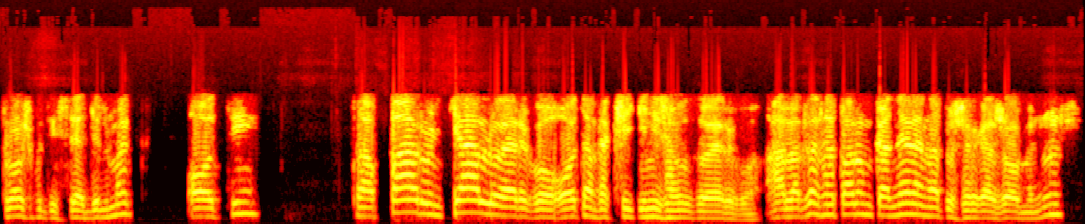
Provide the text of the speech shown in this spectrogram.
πρόσωπη της Έντελμακ ότι θα πάρουν κι άλλο έργο όταν θα ξεκινήσει αυτό το έργο. Αλλά δεν θα πάρουν κανέναν από τους εργαζόμενους,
